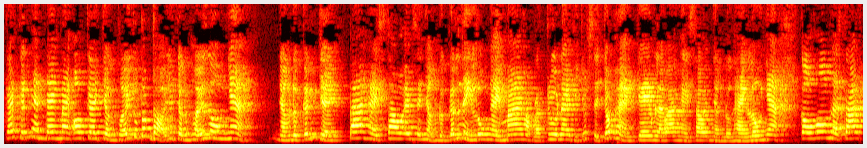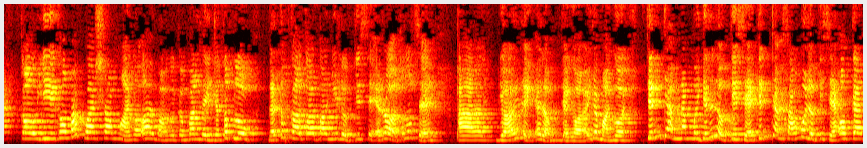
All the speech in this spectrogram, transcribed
Cái kính em đang mang, ok, Trần Thủy tôi tấm đợi cho Trần Thủy luôn nha nhận được kính chị? Ba ngày sau em sẽ nhận được kính liền luôn. Ngày mai hoặc là trưa nay thì chút sẽ chốt hàng cho em là ba ngày sau em nhận được hàng luôn nha. Cầu hôn là sai. Cầu gì không bắt qua sông mọi người ơi mọi người comment liền cho túc luôn. Để túc coi coi bao nhiêu lượt chia sẻ rồi. Túc sẽ à, gửi thì ấy lộn dạ, gửi cho mọi người. 959 lượt chia sẻ 960 lượt chia sẻ ok.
